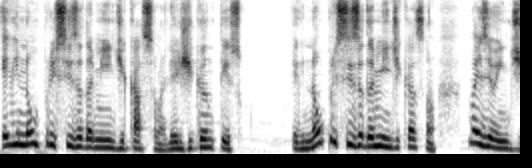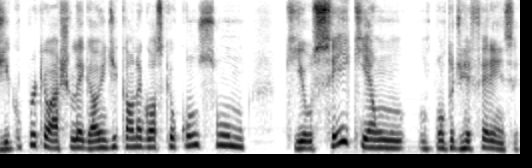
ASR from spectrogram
Ele não precisa da minha indicação, ele é gigantesco. Ele não precisa da minha indicação. Mas eu indico porque eu acho legal indicar um negócio que eu consumo, que eu sei que é um, um ponto de referência.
